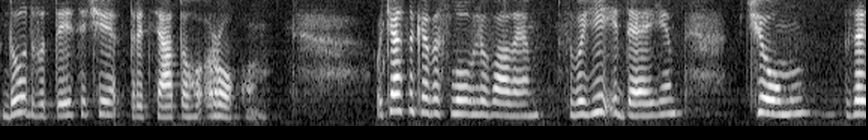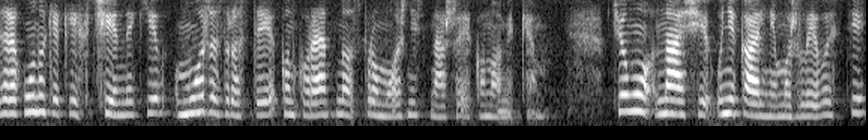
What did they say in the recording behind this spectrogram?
до 2030 року. Учасники висловлювали свої ідеї, в чому, за рахунок яких чинників може зрости конкурентна спроможність нашої економіки, в чому наші унікальні можливості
